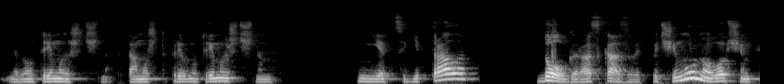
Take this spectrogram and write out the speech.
внутримышечно, потому что при внутримышечном инъекции гиптрала долго рассказывать почему, но в общем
